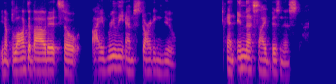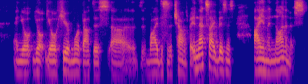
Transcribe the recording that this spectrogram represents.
you know, blogged about it. So I really am starting new. And in that side business, and you'll you'll you'll hear more about this uh, why this is a challenge. But in that side business, I am anonymous.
